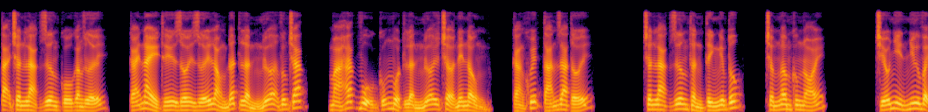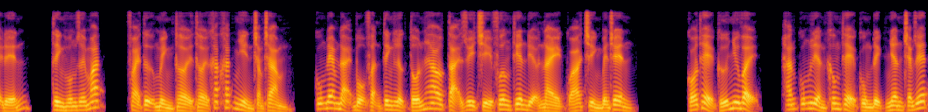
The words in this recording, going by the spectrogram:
tại Trần Lạc Dương cố gắng dưới, cái này thế giới dưới lòng đất lần nữa vững chắc, mà hắc vụ cũng một lần nữa trở nên nồng, càng khuyết tán ra tới. Trần Lạc Dương thần tình nghiêm túc, trầm ngâm không nói. Chiếu nhìn như vậy đến, tình huống dưới mắt, phải tự mình thời thời khắc khắc nhìn chằm chằm, cũng đem đại bộ phận tinh lực tốn hao tại duy trì phương thiên địa này quá trình bên trên. Có thể cứ như vậy, hắn cũng liền không thể cùng địch nhân chém giết.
